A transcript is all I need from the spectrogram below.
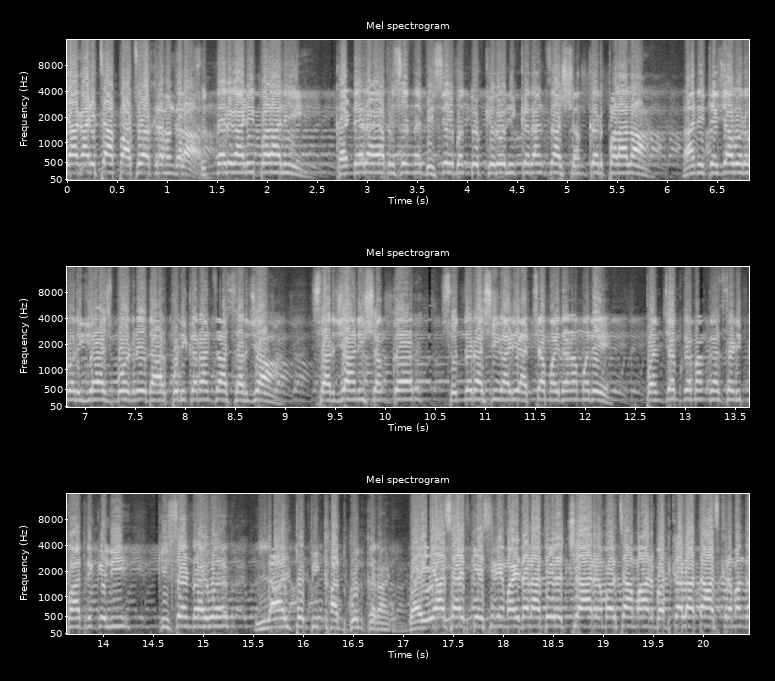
या गाडीचा पाचवा क्रमांकाला. सुंदर गाडी पळाली. खंडेराया प्रसन्न भिसे बंधू किरोलीकरांचा शंकर पळाला आणि त्याच्याबरोबर यश बोडरे दारपुडीकरांचा सर्जा. सर्जा आणि शंकर सुंदर अशी गाडी आजच्या मैदानामध्ये पंचम क्रमांकासाठी पात्र केली. किसन ड्रायव्हर लाल टोपी खातगुणकरांनी बाह्यासाहेब केसरी मैदानातील चार नंबरचा मान भटकवला तास क्रमांक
